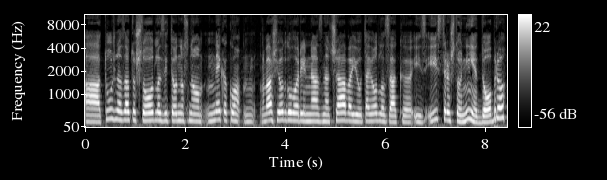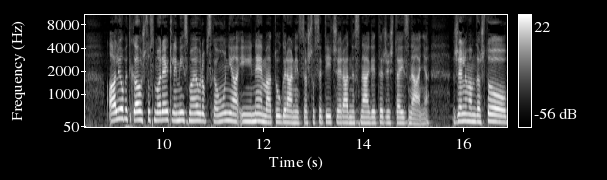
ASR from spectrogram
a tužna zato što odlazite, odnosno nekako vaši odgovori naznačavaju taj odlazak iz Istre, što nije dobro, ali opet kao što smo rekli, mi smo Europska unija i nema tu granica što se tiče radne snage, tržišta i znanja. Želim vam da što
